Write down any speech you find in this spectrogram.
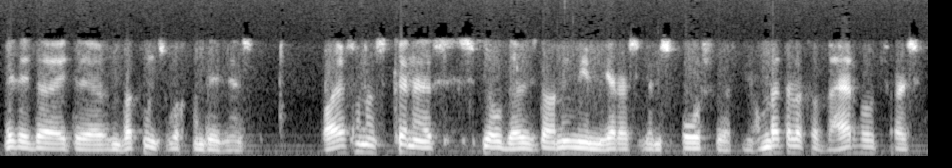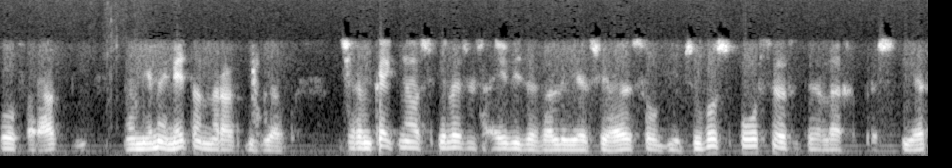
met uit 'n uit wat ons oogpunt het is baie van ons kinders speel dus dan nie meer as een sportsoort nie omdat hulle gewerf word vir skool vir rugby. Nou neem hy net aan rugby deel. As jy kyk na spelers soos Ivy de Villiers, jy sou die soveel sportsoorte hulle gepresteer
